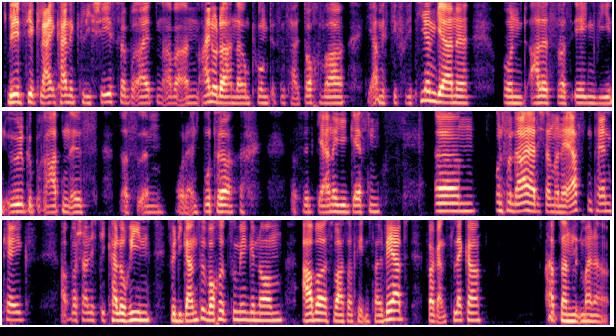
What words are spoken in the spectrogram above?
ich will jetzt hier klein, keine Klischees verbreiten, aber an einem oder anderen Punkt ist es halt doch wahr. Die Amis, die frittieren gerne und alles, was irgendwie in Öl gebraten ist, das, ähm, oder in Butter, das wird gerne gegessen. Ähm, und von daher hatte ich dann meine ersten Pancakes, habe wahrscheinlich die Kalorien für die ganze Woche zu mir genommen, aber es war es auf jeden Fall wert, war ganz lecker. Hab dann mit meiner,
